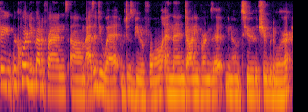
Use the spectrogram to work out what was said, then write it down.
they record "You've Got a Friend" um, as a duet, which is beautiful, and then Donny brings it, you know, to the troubadour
